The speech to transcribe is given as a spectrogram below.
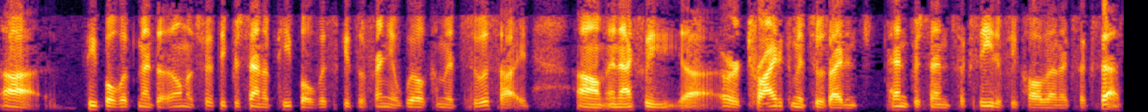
uh, people with mental illness, 50% of people with schizophrenia will commit suicide um, and actually, uh, or try to commit suicide and 10% succeed if you call that a success.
